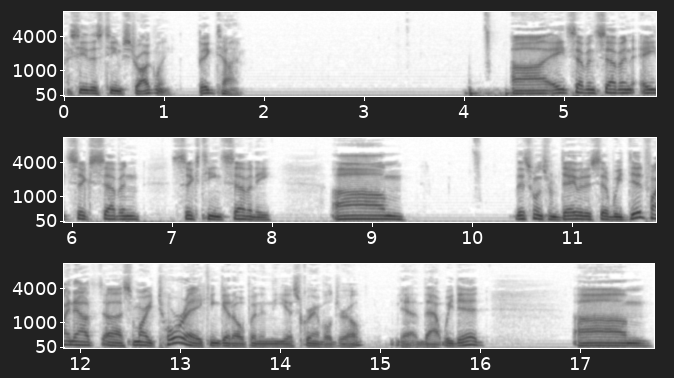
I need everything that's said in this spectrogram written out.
I see this team struggling big time. Uh 877 867 1670. Um this one's from David who said, We did find out uh, Samori Toure can get open in the uh, scramble drill. Yeah, that we did. Um,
